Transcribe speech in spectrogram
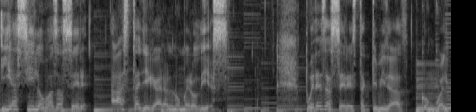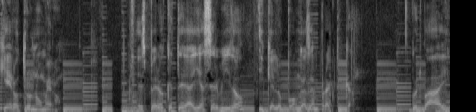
Y así lo vas a hacer hasta llegar al número 10. Puedes hacer esta actividad con cualquier otro número. Espero que te haya servido y que lo pongas en práctica. Goodbye.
